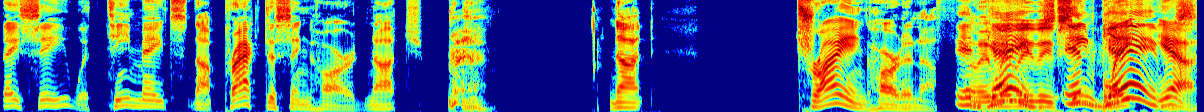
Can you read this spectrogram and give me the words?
they see with teammates not practicing hard, not not trying hard enough. In we- we- games, we've seen in Blake- games. yeah,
